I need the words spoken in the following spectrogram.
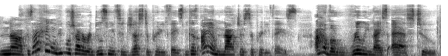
Nah, because I hate when people try to reduce me to just a pretty face because I am not just a pretty face. I have a really nice ass too.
